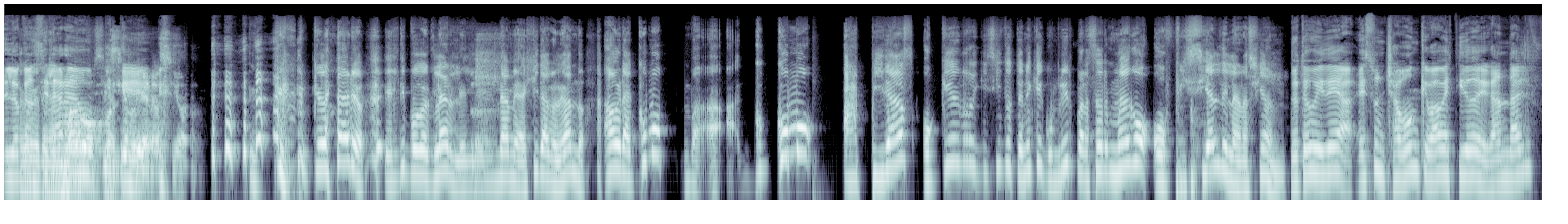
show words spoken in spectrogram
lo un cancelaron mago oficial porque- claro, el tipo, claro, una medallita colgando. Ahora, ¿cómo, cómo aspirás o qué requisitos tenés que cumplir para ser mago oficial de la nación? No tengo idea. Es un chabón que va vestido de Gandalf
